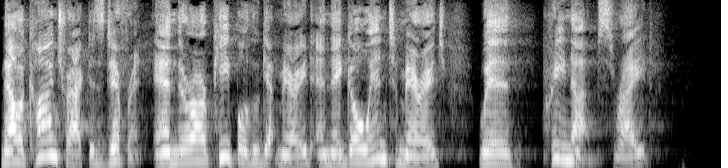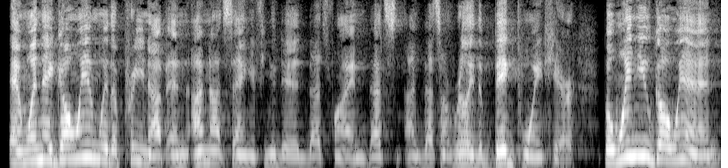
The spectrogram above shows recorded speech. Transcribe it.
Now, a contract is different, and there are people who get married and they go into marriage with prenups, right? And when they go in with a prenup, and I'm not saying if you did, that's fine, that's, uh, that's not really the big point here. But when you go in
